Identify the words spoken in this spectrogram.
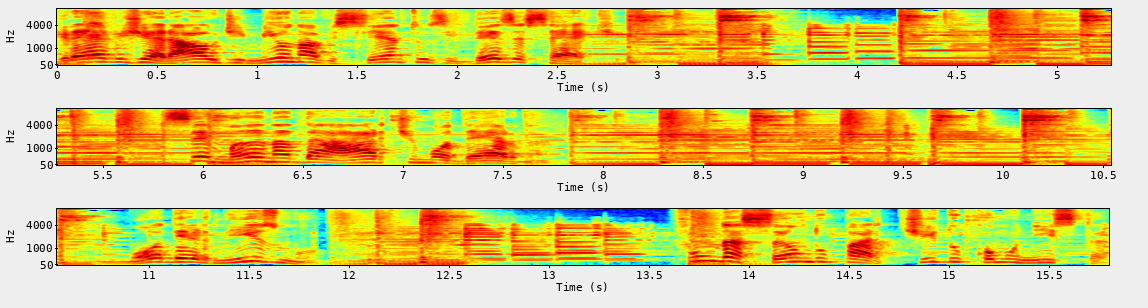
Greve Geral de 1917. Semana da Arte Moderna. Modernismo. Fundação do Partido Comunista.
